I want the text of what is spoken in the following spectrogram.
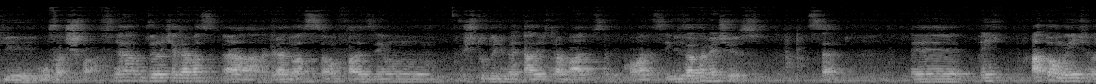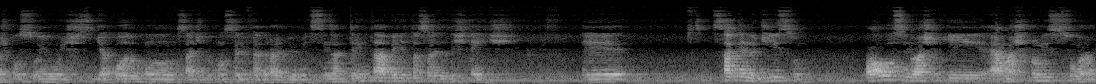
que o satisfaz. Durante a, a graduação, fazer um estudo de mercado de trabalho, sabe qual é assim? Exatamente isso. Certo. É, Atualmente, nós possuímos, de acordo com o site do Conselho Federal de Biomedicina, 30 habilitações existentes. É, sabendo disso, qual o senhor acha que é a mais promissora?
